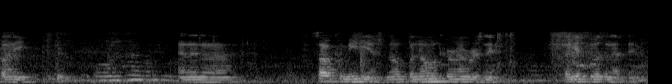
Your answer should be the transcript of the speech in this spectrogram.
funny. And then uh, saw a comedian, no, but no one can remember his name. So I guess he wasn't that famous.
